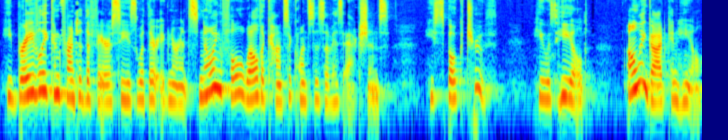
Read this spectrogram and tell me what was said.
He bravely confronted the Pharisees with their ignorance, knowing full well the consequences of his actions. He spoke truth. He was healed. Only God can heal.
